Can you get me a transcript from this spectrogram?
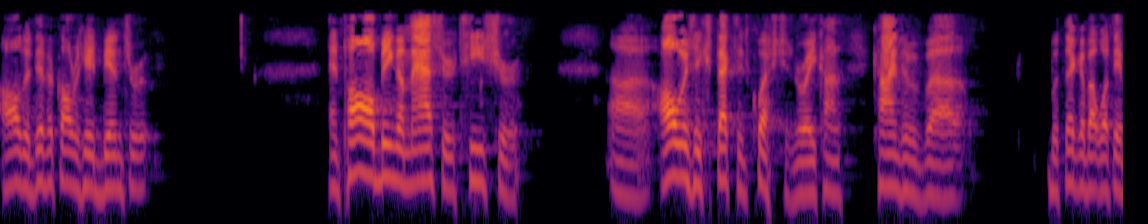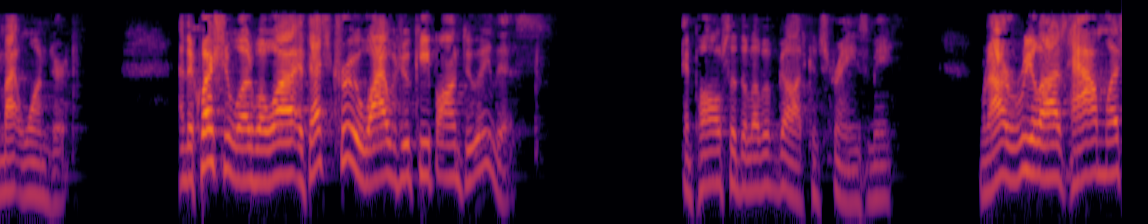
all the difficulties he had been through. And Paul, being a master teacher, uh, always expected questions, or he kind of, kind of uh, would think about what they might wonder. And the question was, well, why, if that's true, why would you keep on doing this? And Paul said, the love of God constrains me. When I realize how much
